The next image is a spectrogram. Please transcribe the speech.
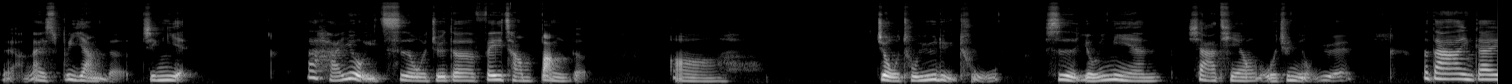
对啊，那也是不一样的经验。那还有一次，我觉得非常棒的啊，酒徒与旅途是有一年夏天我去纽约。那大家应该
